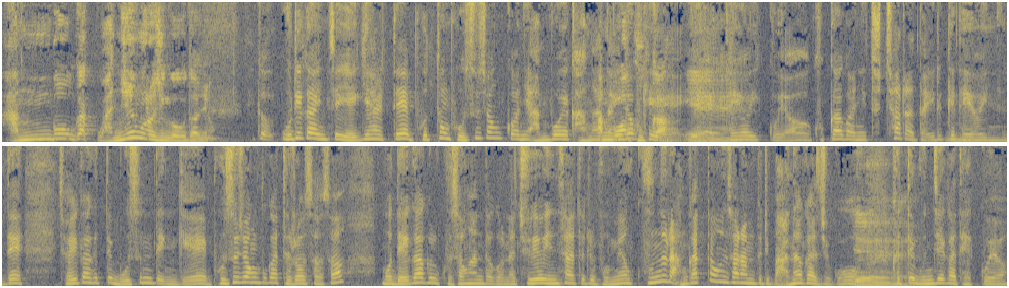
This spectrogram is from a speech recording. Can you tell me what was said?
안보가 완전히 무너진 거거든요. 그러니까 우리가 이제 얘기할 때 보통 보수 정권이 안보에 강하다 이렇게 국가. 예, 예. 되어 있고요. 국가관이 투철하다 음. 이렇게 되어 있는데 저희가 그때 모순된 게 보수 정부가 들어서서 뭐 내각을 구성한다거나 주요 인사들을 보면 군을 안 갔다 온 사람들이 많아가지고 예. 그때 문제가 됐고요.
